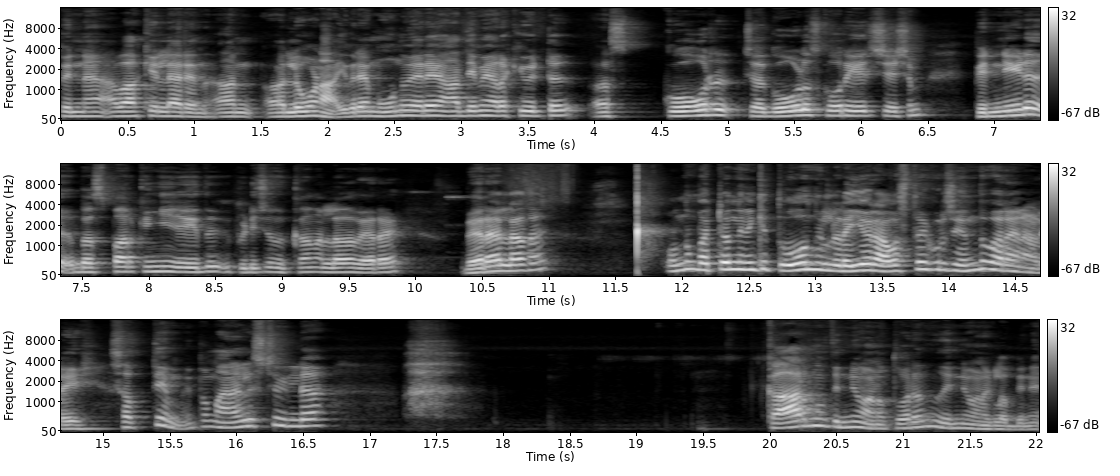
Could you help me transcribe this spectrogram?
പിന്നെ ബാക്കി എല്ലാവരും ലൂണ. ഇവരെ മൂന്ന് പേരെ ആദ്യമേ ഇറക്കി വിട്ട് സ്കോർ ഗോൾ സ്കോർ ചെയ്ത ശേഷം പിന്നീട് ബസ് പാർക്കിംഗ് ചെയ്ത് പിടിച്ചു നിൽക്കാന്നല്ലാതെ വേറെ വേറെ അല്ലാതെ ഒന്നും പറ്റുമെന്ന് എനിക്ക് തോന്നുന്നില്ലടേ. ഈ ഒരു അവസ്ഥയെക്കുറിച്ച് എന്ത് പറയാനാടേ? സത്യം ഇപ്പം അനലിസ്റ്റും ഇല്ല. കാർന്ന് തിന്നുവാണ്? തുറന്ന് തിന്നുവാണ് ക്ലബിന്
